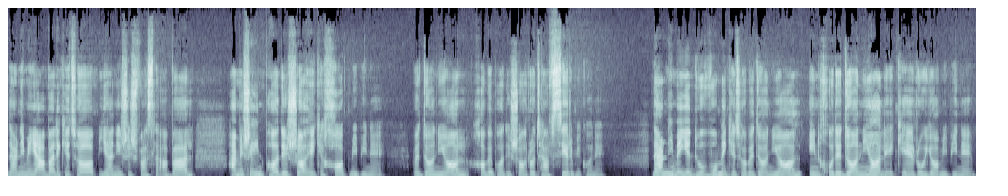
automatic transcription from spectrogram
در نیمه اول کتاب یعنی شش فصل اول همیشه این پادشاهی که خواب می‌بینه و دانیال خواب پادشاه رو تفسیر می‌کنه. در نیمه دوم کتاب دانیال این خود دانیاله که رویا می‌بینه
